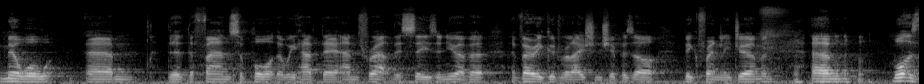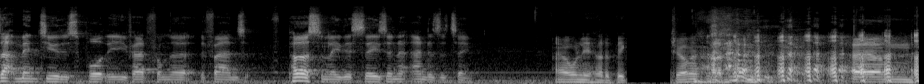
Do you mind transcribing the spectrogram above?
Millwall, um, the, the fan support that we had there and throughout this season, you have a, a very good relationship as our big friendly German. Um, what has that meant to you, the support that you've had from the, the fans personally this season and as a team? I only heard a big German. um,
